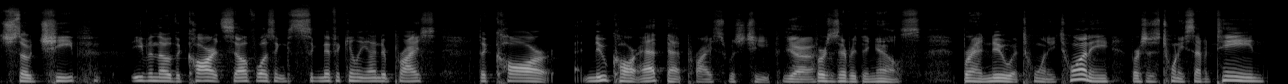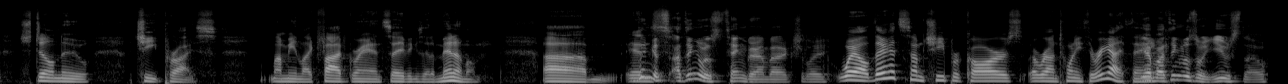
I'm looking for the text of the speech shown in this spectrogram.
so cheap, even though the car itself wasn't significantly underpriced, the car, new car at that price was cheap Yeah. versus everything else. Brand new at 2020 versus 2017, still new, cheap price. I mean, like five grand savings at a minimum. Um, I think it's. I think it was ten grand actually. well, they had some cheaper cars around 23, I think. Yeah, but I think those were used though.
